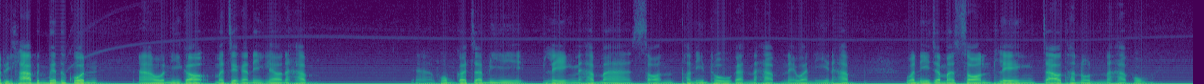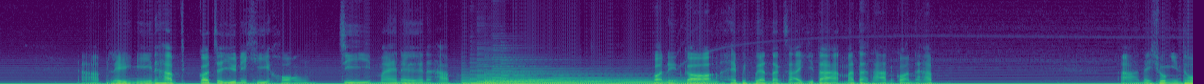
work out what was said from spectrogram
สดีครับเพื่อนๆทุกคนวันนี้ก็มาเจอกันอีกแล้วนะครับผมก็จะมีเพลงนะครับมาสอนท่อนอินโทรกันนะครับในวันนี้นะครับ วันนี้จะมาสอนเพลงเจ้าถนนนะครับผมเพลงนี้นะครับก็จะอยู่ในคีย์ของ G minor นะครับ ก่อนอื่นก็ให้เพื่อนๆตั้งสายกีตาร์มาตรฐานก่อนนะครับ ในช่วงอินโทร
